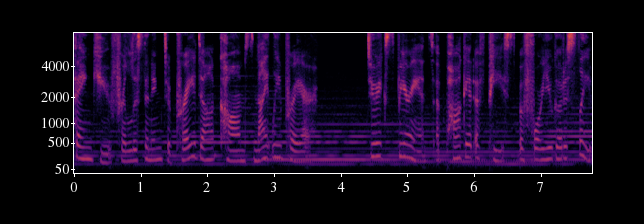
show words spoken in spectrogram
Thank you for listening to Pray.com's nightly prayer. To experience a pocket of peace before you go to sleep,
